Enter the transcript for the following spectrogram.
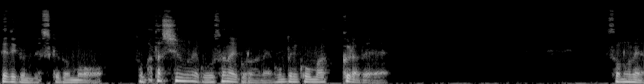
出てくるんですけども、私のね、幼い頃はね、本当にこう真っ暗で、そのね、あ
